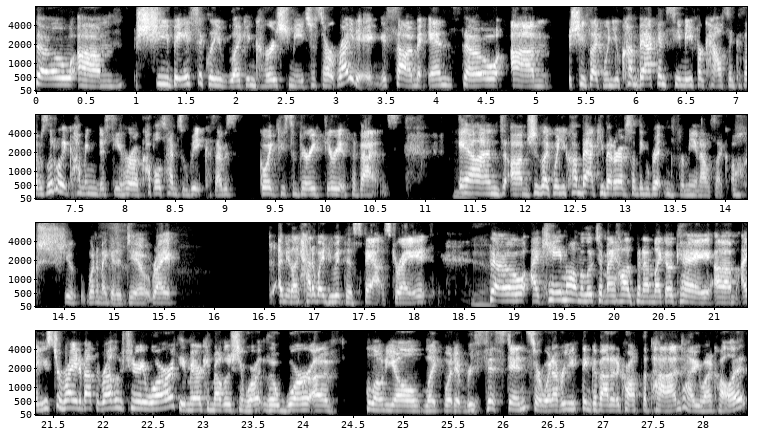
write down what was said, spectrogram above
so um, she basically like encouraged me to start writing some and so um, she's like when you come back and see me for counseling because i was literally coming to see her a couple times a week because i was going through some very serious events mm-hmm. and um, she's like when you come back you better have something written for me and i was like oh shoot what am i going to do right I mean, like, how do I do it this fast, right? Yeah. So I came home and looked at my husband. I'm like, okay, um, I used to write about the Revolutionary War, the American Revolutionary War, the war of colonial, like, what it resistance or whatever you think about it across the pond, how you want to call it.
